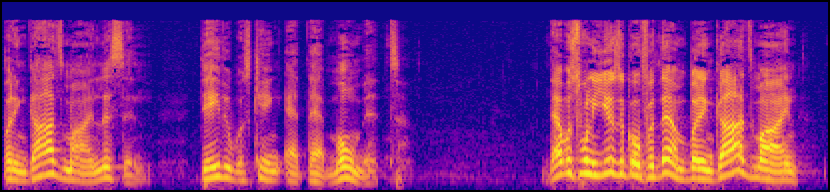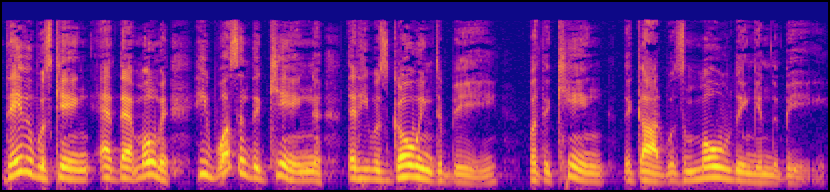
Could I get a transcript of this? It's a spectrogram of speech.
But in God's mind, listen, David was king at that moment. That was 20 years ago for them, but in God's mind, David was king at that moment. He wasn't the king that he was going to be, but the king that God was molding him to be.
